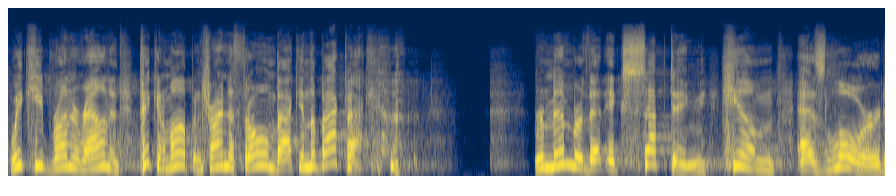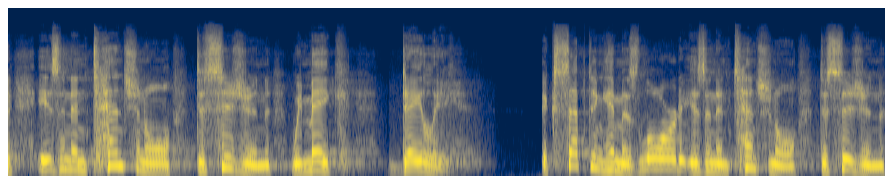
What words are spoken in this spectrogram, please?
we keep running around and picking them up and trying to throw them back in the backpack. Remember that accepting Him as Lord is an intentional decision we make daily. Accepting Him as Lord is an intentional decision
